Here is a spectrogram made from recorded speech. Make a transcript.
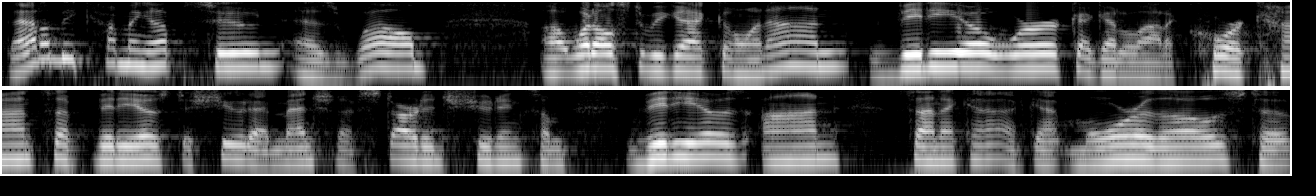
that'll be coming up soon as well. Uh, what else do we got going on? Video work. I got a lot of core concept videos to shoot. I mentioned I've started shooting some videos on Seneca. I've got more of those to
